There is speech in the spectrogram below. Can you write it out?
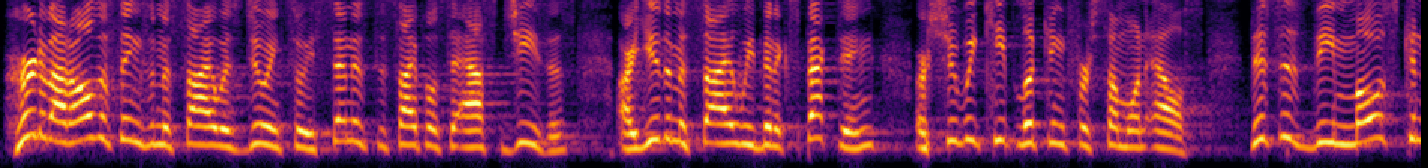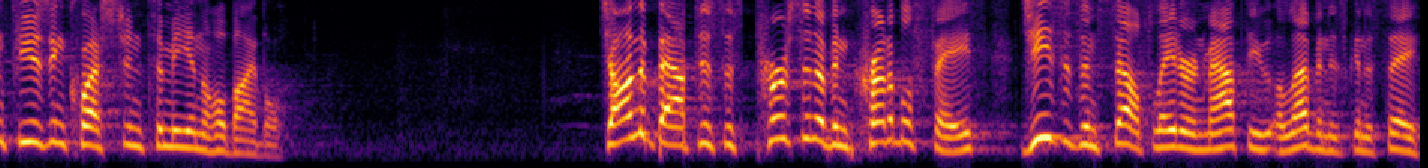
heard about all the things the Messiah was doing, so he sent his disciples to ask Jesus, Are you the Messiah we've been expecting, or should we keep looking for someone else? This is the most confusing question to me in the whole Bible. John the Baptist, this person of incredible faith, Jesus himself later in Matthew 11 is going to say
